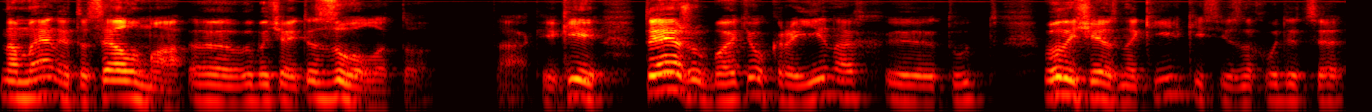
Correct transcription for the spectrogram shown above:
на мене, то це алма, е, вибачайте, золото, так, які теж у багатьох країнах е, тут величезна кількість і знаходяться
